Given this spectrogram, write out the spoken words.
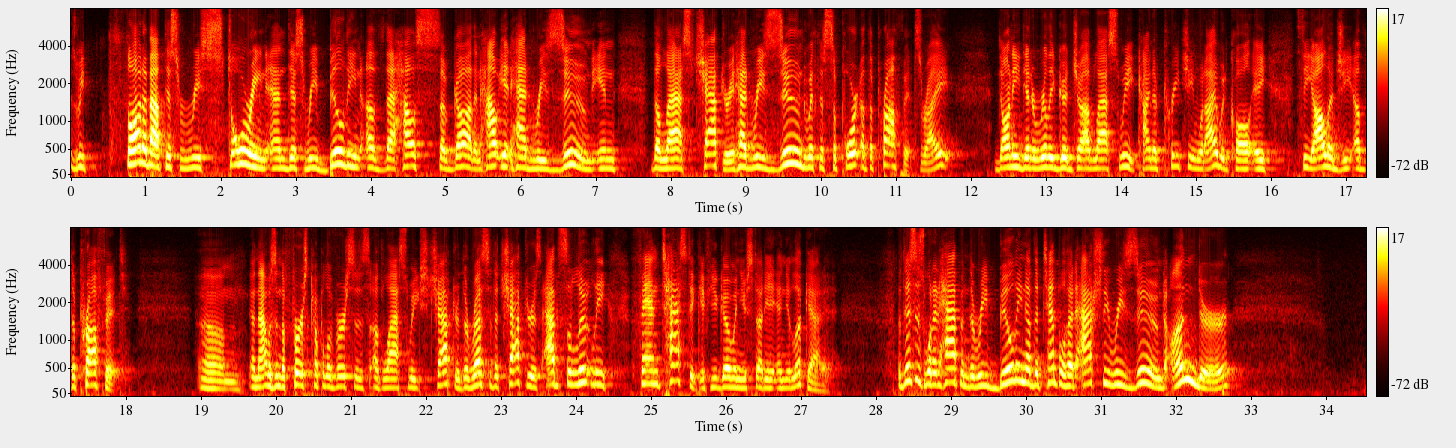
as we thought about this restoring and this rebuilding of the house of God and how it had resumed in the last chapter, it had resumed with the support of the prophets, right? Donnie did a really good job last week, kind of preaching what I would call a theology of the prophet. Um, and that was in the first couple of verses of last week's chapter. The rest of the chapter is absolutely fantastic if you go and you study it and you look at it. But this is what had happened. The rebuilding of the temple had actually resumed under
